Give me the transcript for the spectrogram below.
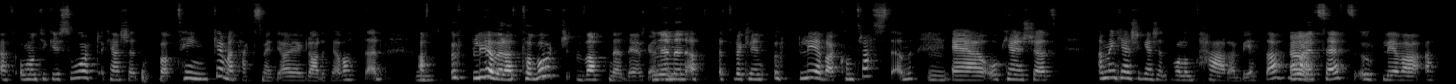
att om man tycker det är svårt kanske att bara tänka med tacksamhet, ja jag är glad att jag har vatten. Mm. Att uppleva att ta bort vattnet, nej, jag ska, Mm. nej men att, att verkligen uppleva kontrasten. Mm. Eh, och kanske att, ja men kanske, kanske att volontärarbeta Ja. vore ett sätt, och uppleva att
